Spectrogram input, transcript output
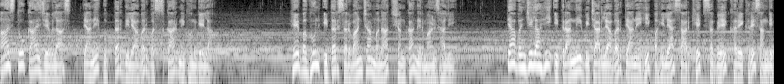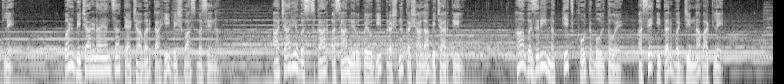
आज तू काय जेवलास? त्याने उत्तर दिल्यावर वस्सकार निघून गेला. हे बघून इतर सर्वांच्या मनात शंका निर्माण झाली. त्या वंजीलाही इतरांनी विचारल्यावर त्यानेही पहिल्या सारखेच सगळे खरेखरे सांगितले. पण विचारणायांचा त्याच्यावर काही विश्वास बसेना. आचार्य वस्कार असा निरुपयोगी प्रश्न कशाला विचारतील? हा वजरी नक्कीच खोट बोलतोय असे इतर वज्जींना वाटले.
